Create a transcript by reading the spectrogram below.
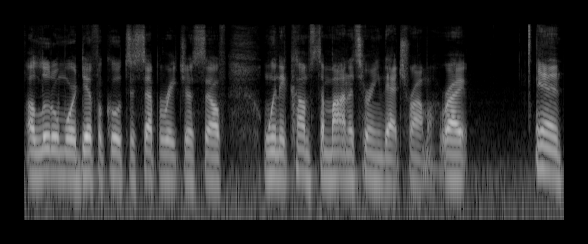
a little more difficult to separate yourself when it comes to monitoring that trauma, right? And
